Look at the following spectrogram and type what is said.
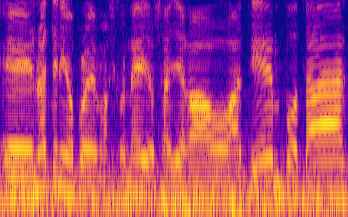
eh, no he tenido problemas con ellos. Ha llegado a tiempo, tal,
